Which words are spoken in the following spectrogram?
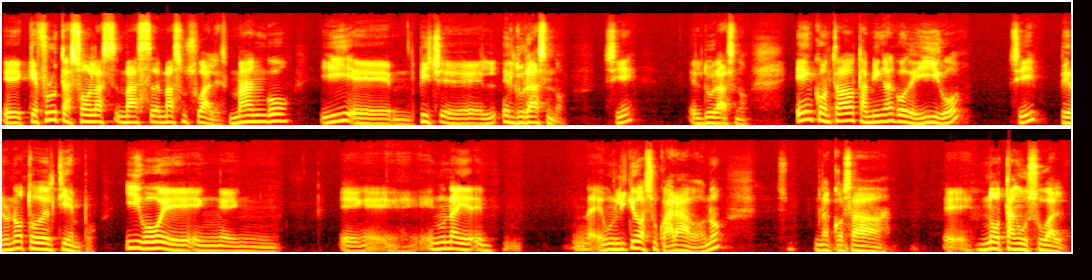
Eh, ¿Qué frutas son las más, más usuales? Mango y eh, el, durazno. ¿sí? El durazno. He encontrado también algo de higo, ¿sí? pero no todo el tiempo. Higo en en, un líquido azucarado, ¿no? Es una cosa eh, no tan usual.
